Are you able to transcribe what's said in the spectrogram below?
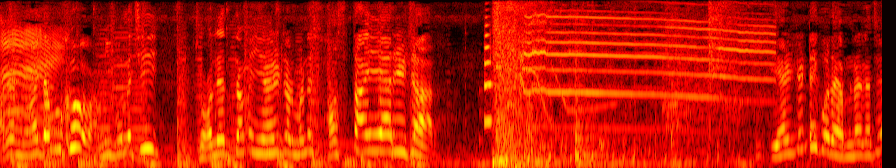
আরে ময়দা মুখো আমি বলেছি জলের দামে এয়ার হিটার মানে সস্তা এয়ার হিটার এয়ার হিটারটাই কোথায় আপনার কাছে?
